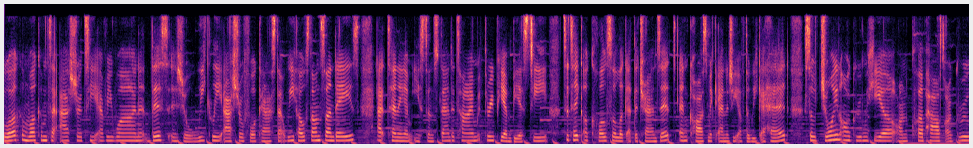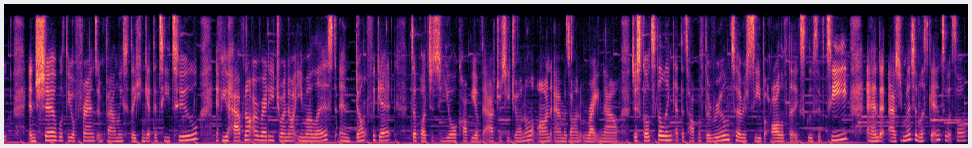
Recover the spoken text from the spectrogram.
Welcome, welcome to Astro Tea, everyone. This is your weekly astro forecast that we host on Sundays at 10 a.m. Eastern Standard Time, 3 p.m. BST, to take a closer look at the transit and cosmic energy of the week ahead. So join our group here on Clubhouse, our group, and share with your friends and family so they can get the tea too. If you have not already, join our email list and don't forget to purchase your copy of the Astro Journal on Amazon right now. Just go to the link at the top of the room to receive all of the exclusive tea. And as you mentioned, let's get into it, So,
